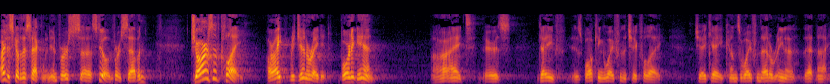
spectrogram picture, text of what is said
All right, let's go to the second one. In verse, uh, still in verse 7, jars of clay, all right, regenerated, born again. All right, there's Dave is walking away from the Chick fil A. JK comes away from that arena that night.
